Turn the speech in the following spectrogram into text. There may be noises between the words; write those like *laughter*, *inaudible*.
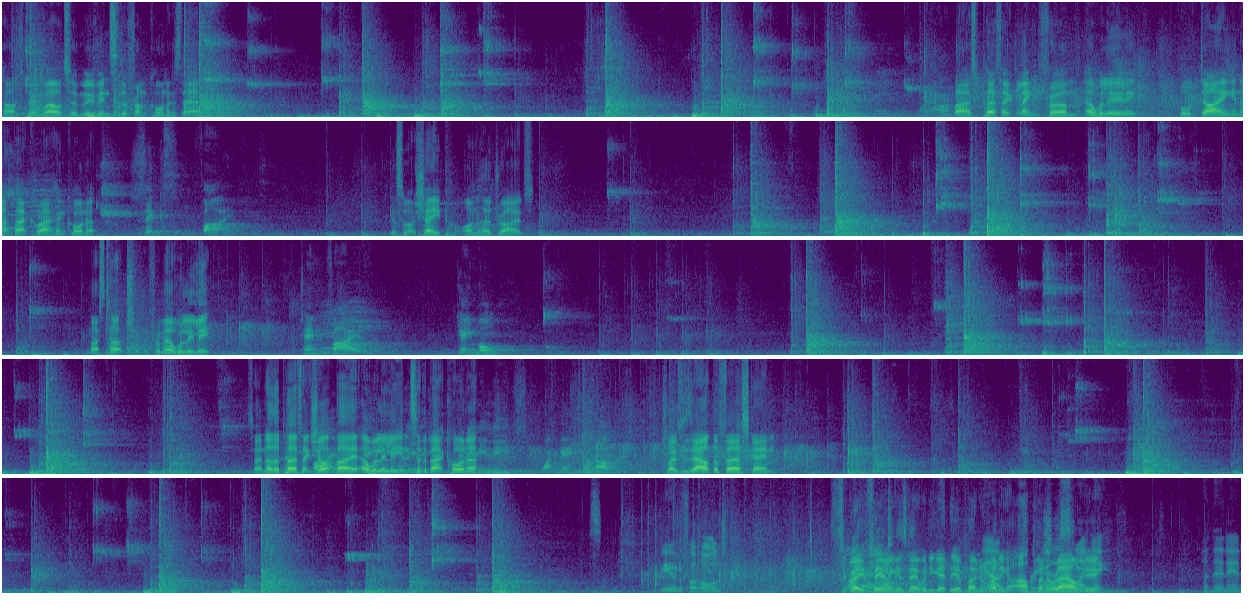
Doing well to move into the front corners there. Wow, it's perfect length from El Welily. Ball dying in that back right-hand corner. Six, five. Gets a lot of shape on her drives. Nice touch from El Welily. 10-5. Game ball. So another perfect shot by El Welily into the back corner. Welily leads one game to love. Closes out the first game. Beautiful hold. It's a great Slightly. feeling, isn't it, when you get the opponent Yeah. running up and Just around you. Slightly. And then in.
